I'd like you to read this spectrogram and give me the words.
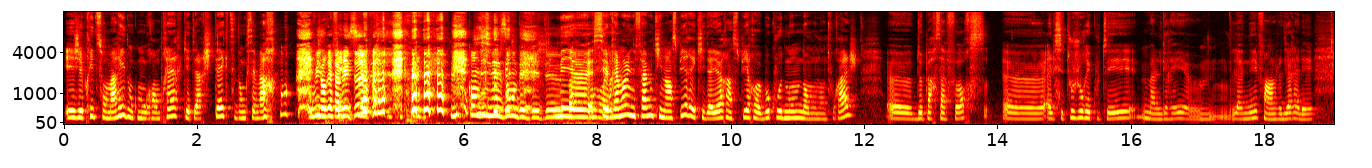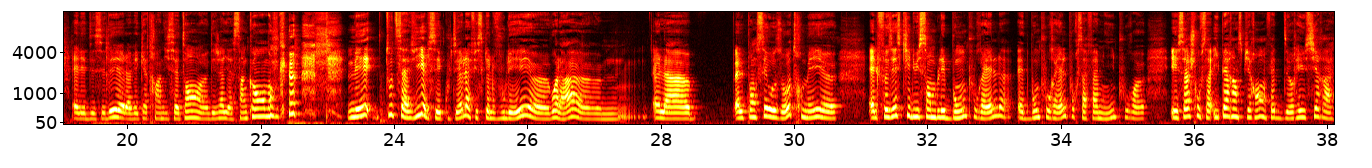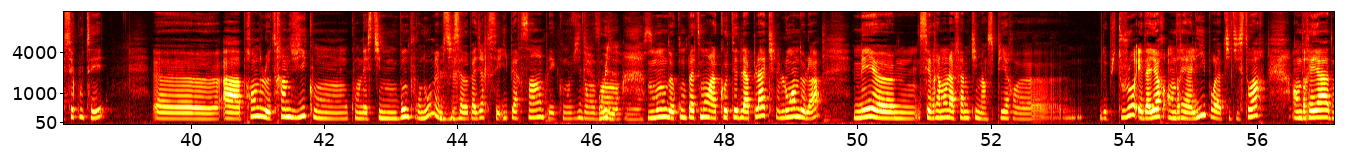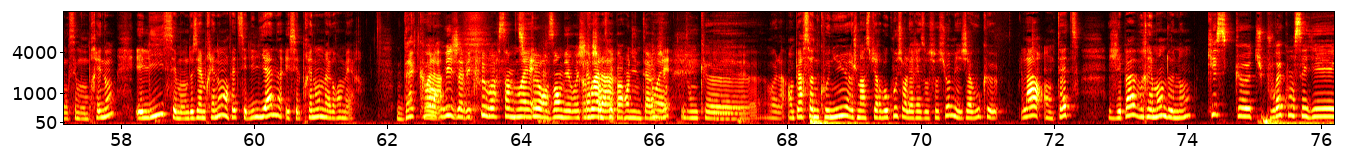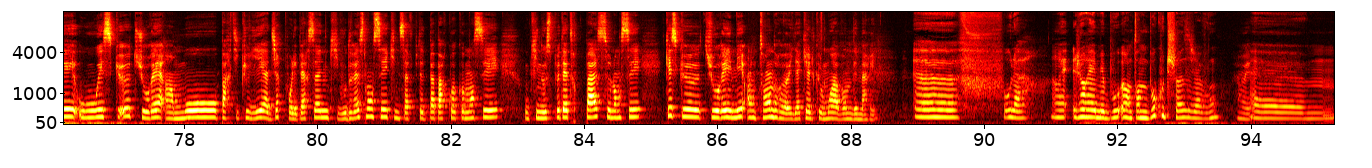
Et j'ai pris de son mari, donc mon grand-père, qui était architecte, donc c'est marrant. Oui, J'aurais fait les deux. une combinaison des, deux. Mais c'est vraiment une femme qui m'inspire et qui d'ailleurs inspire beaucoup de monde dans mon entourage. Euh, de par sa force. Euh, elle s'est toujours écoutée malgré euh, l'année. Enfin, je veux dire, elle est, elle est décédée, elle avait 97 ans déjà il y a 5 ans. Donc Mais toute sa vie, elle s'est écoutée, elle a fait ce qu'elle voulait. voilà. elle, a, elle pensait aux autres, mais elle faisait ce qui lui semblait bon pour elle, être bon pour elle, pour sa famille. pour Et ça, je trouve ça hyper inspirant en fait de réussir à s'écouter euh, à prendre le train de vie qu'on estime bon pour nous, même si mhm. ça ne veut pas dire que c'est hyper simple et qu'on vit dans un monde complètement à côté de la plaque, loin de là. Mais euh, c'est vraiment la femme qui m'inspire euh, depuis toujours. Et d'ailleurs, Andrea Lee, pour la petite histoire, Andrea, donc c'est mon prénom, et Lee, c'est mon deuxième prénom. En fait, c'est Liliane et c'est le prénom de ma grand-mère. D'accord, oui, j'avais cru voir ça un petit peu en faisant mes recherches, en préparant l'interview. Donc euh, voilà, en personne connue, je m'inspire beaucoup sur les réseaux sociaux, mais j'avoue que là, en tête, j'ai pas vraiment de nom. Qu'est-ce que tu pourrais conseiller ou est-ce que tu aurais un mot particulier à dire pour les personnes qui voudraient se lancer, qui ne savent peut-être pas par quoi commencer ou qui n'osent peut-être pas se lancer? Qu'est-ce que tu aurais aimé entendre euh, il y a quelques mois avant de démarrer? Euh... Oula, Ouais, j'aurais aimé entendre beaucoup de choses, j'avoue. Euh,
